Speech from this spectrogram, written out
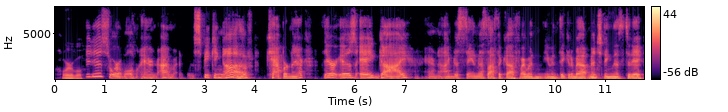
Horrible. It is horrible. And um, speaking of Kaepernick, there is a guy, and I'm just saying this off the cuff. I wasn't even thinking about mentioning this today,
